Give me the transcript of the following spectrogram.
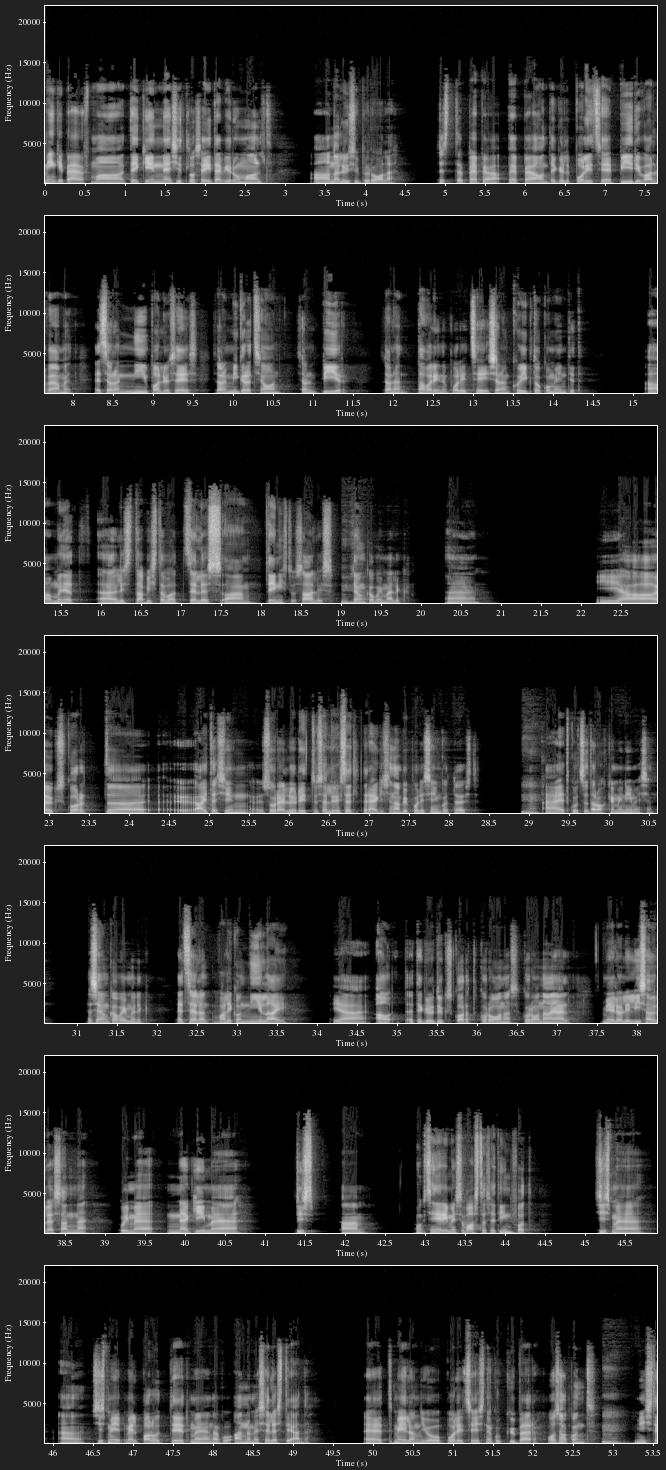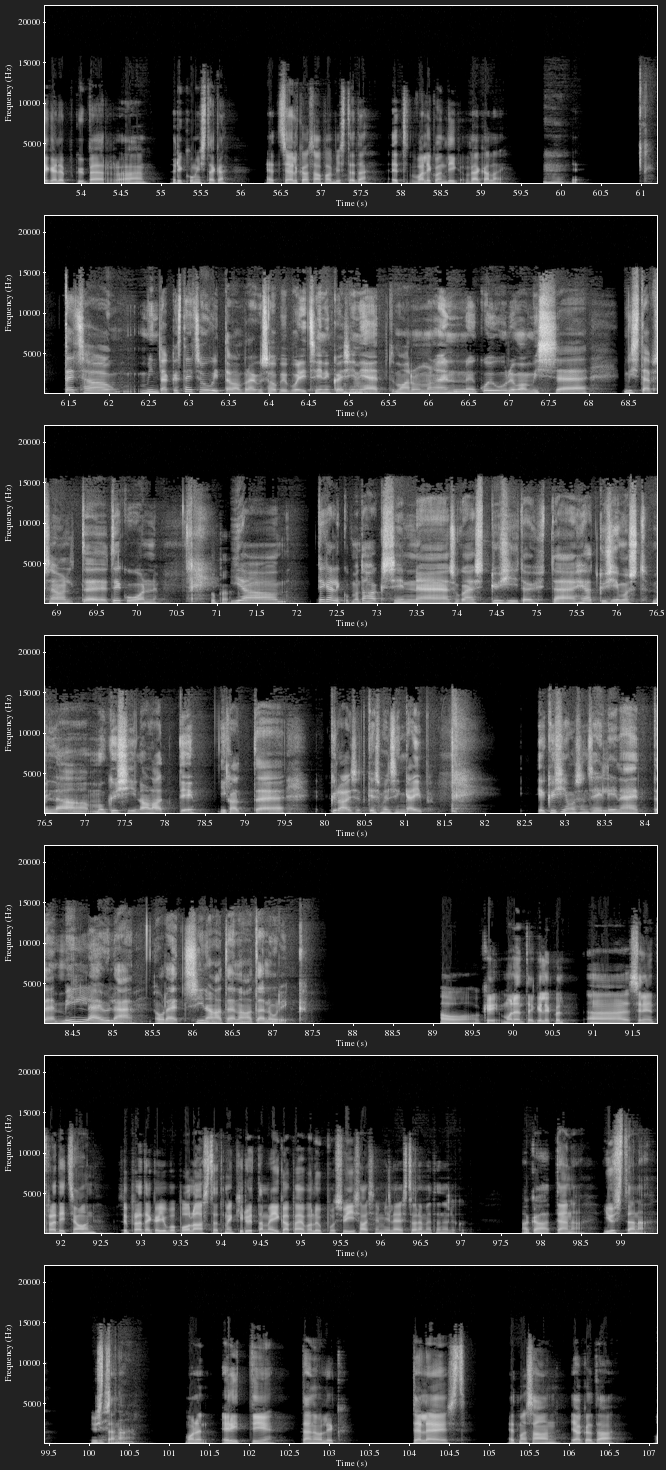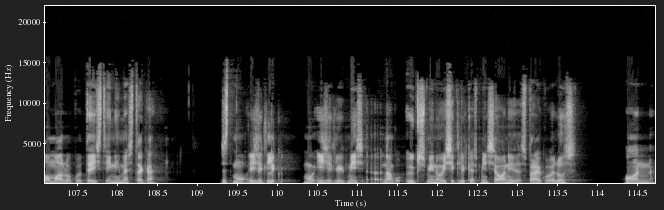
Mingi päev ma tegin esitluse Ida-Virumaalt analüüsibüroole. sest PPA, PPA on tegelikult Politsei- ja Piirivalveamet, et seal on nii palju sees, seal on migratsioon, seal on piir, seal on tavaline politsei, seal on kõik dokumendid. mõned äh, lihtsalt abistavad selles äh, teenistussaalis mm, -hmm. see on ka võimalik äh, ja ükskord äh, aitasin suurel üritusel, lihtsalt rääkisin abipolitseiniku tööst mm. -hmm. Et kutsuda rohkem inimesi. ja see on ka võimalik, et seal on, valik on nii lai. ja oh, tegelikult ükskord koroonas, koroona ajal meil oli lisaülesanne, kui me nägime siis äh, vaktsineerimise vastased infot, siis me äh,, siis me, meil paluti, et me nagu anname sellest teada et meil on ju politseis nagu küberosakond mm, -hmm. mis tegeleb küberrikkumistega äh,. et seal ka saab abistada, et valik on liiga, väga lai mm. -hmm. täitsa, mind hakkas täitsa huvitama praegu abipolitseiniku asi mm, -hmm. nii et ma arvan, ma lähen koju uurima, mis, mis täpsemalt äh, tegu on. ja tegelikult ma tahaksin äh, su käest küsida ühte head küsimust, mille ma küsin alati igalt äh, külalised, kes meil siin käib. ja küsimus on selline, et mille üle oled sina täna tänulik? Oo oh,, okei okay., mul on tegelikult äh, selline traditsioon sõpradega juba pool aastat, me kirjutame iga päeva lõpus viis asja, mille eest oleme tänulikud. aga täna, just täna, just, just täna, täna., ma olen eriti tänulik selle eest, et ma saan jagada oma lugu teiste inimestega sest mu isiklik, mu isiklik mis-, nagu üks minu isiklikest missioonidest praegu elus on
